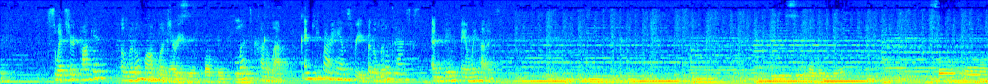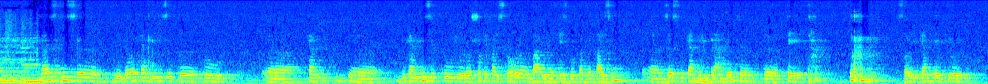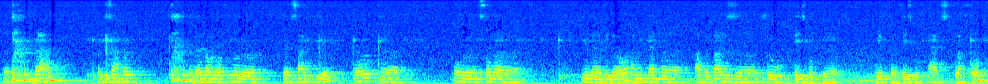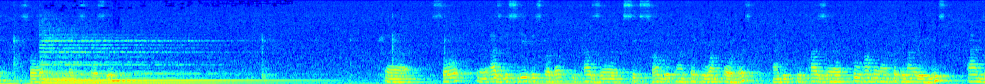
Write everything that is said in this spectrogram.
Sweatshirt pocket, a little mom luxury. Let's cuddle up and keep our hands free for the little tasks and big family hugs. this video uh, can be used to, can, you can use it to your Shopify store by Facebook advertising. Uh, just you can rebrand it, uh, so you can make your brand, for example, the logo of your website here or, or somewhere in the video and you can uh, advertise uh, through Facebook uh, with the Facebook ads platform. So let's uh, so uh, as we see this product, it has uh, 631 orders and it, it has 239 reviews and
